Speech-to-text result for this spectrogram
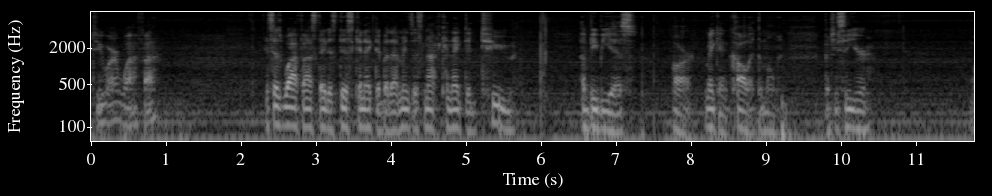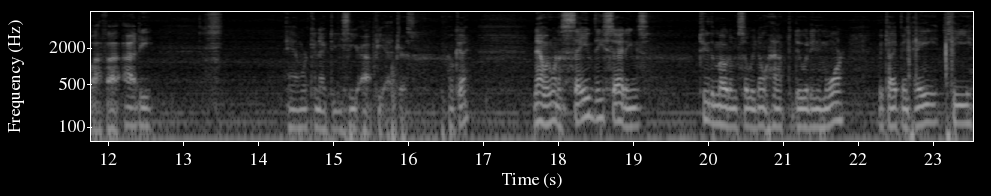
to our Wi-Fi. It says Wi-Fi status disconnected, but that means it's not connected to a BBS or making a call at the moment. But you see your Wi-Fi ID and we're connected. You see your IP address. Okay. Now we want to save these settings to the modem so we don't have to do it anymore. We type in A, T,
